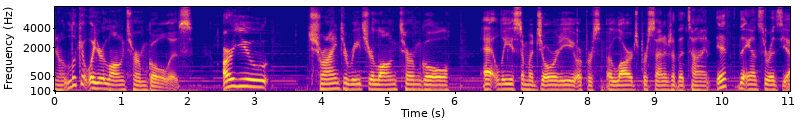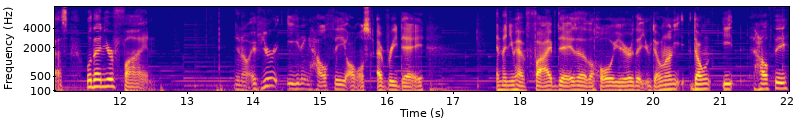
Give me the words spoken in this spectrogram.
know, look at what your long term goal is. Are you trying to reach your long term goal at least a majority or per- a large percentage of the time? If the answer is yes, well, then you're fine. You know, if you're eating healthy almost every day, and then you have five days out of the whole year that you don't don't eat healthy,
